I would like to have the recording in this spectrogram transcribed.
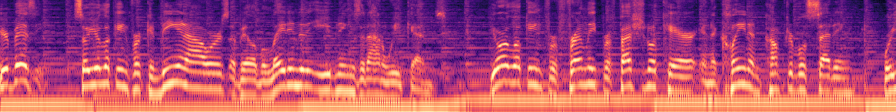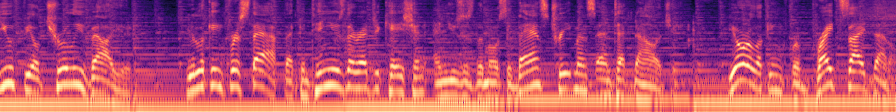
You're busy, so you're looking for convenient hours available late into the evenings and on weekends. You're looking for friendly professional care in a clean and comfortable setting where you feel truly valued. You're looking for staff that continues their education and uses the most advanced treatments and technology. You're looking for Brightside Dental.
